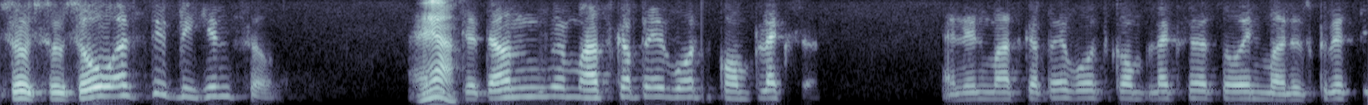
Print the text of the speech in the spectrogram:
zo, zo, zo was het beginsel. En Ja. dan de maatschappij wordt complexer. En in maatschappij wordt complexer, zo in manuscript,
